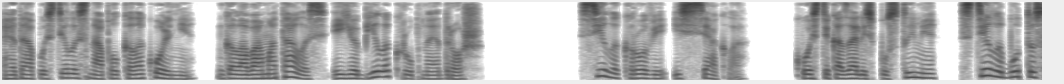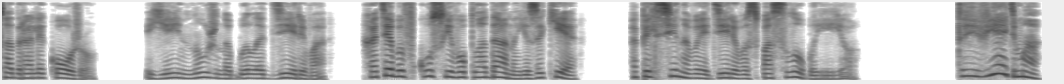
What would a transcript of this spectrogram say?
Эда опустилась на пол колокольни. Голова моталась, ее била крупная дрожь. Сила крови иссякла. Кости казались пустыми, с тела будто содрали кожу. Ей нужно было дерево, хотя бы вкус его плода на языке. Апельсиновое дерево спасло бы ее. «Ты ведьма!»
